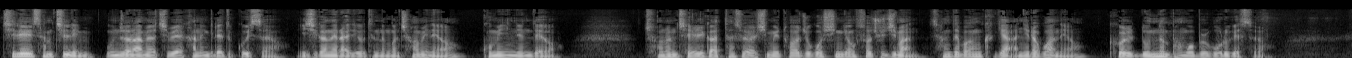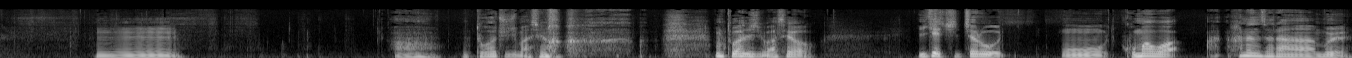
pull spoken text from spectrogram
7137님, 운전하며 집에 가는 길에 듣고 있어요. 이 시간에 라디오 듣는 건 처음이네요. 고민 있는데요. 저는 제일 같아서 열심히 도와주고 신경 써주지만 상대방은 그게 아니라고 하네요. 그걸 놓는 방법을 모르겠어요. 음, 아, 도와주지 마세요. 도와주지 마세요. 이게 진짜로, 어, 고마워 하는 사람을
